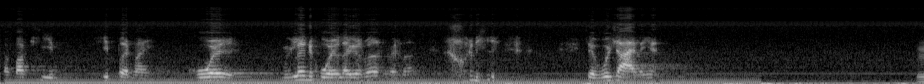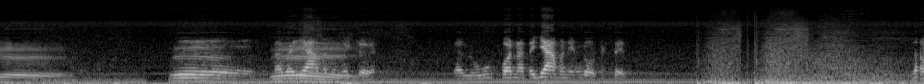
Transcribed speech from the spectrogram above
แล้วก็คีมคีมเปิดไหมค์คุยมึงเล่นคุยอะไรกันวะไปละคนนี้เจอผู้ชายอะไรเงี้ยเอืมเออนาตาย่ามันไม่เกิด แต่รู้เพราะนาตาย่ามันยังโดดไม่เสร็จ เรา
